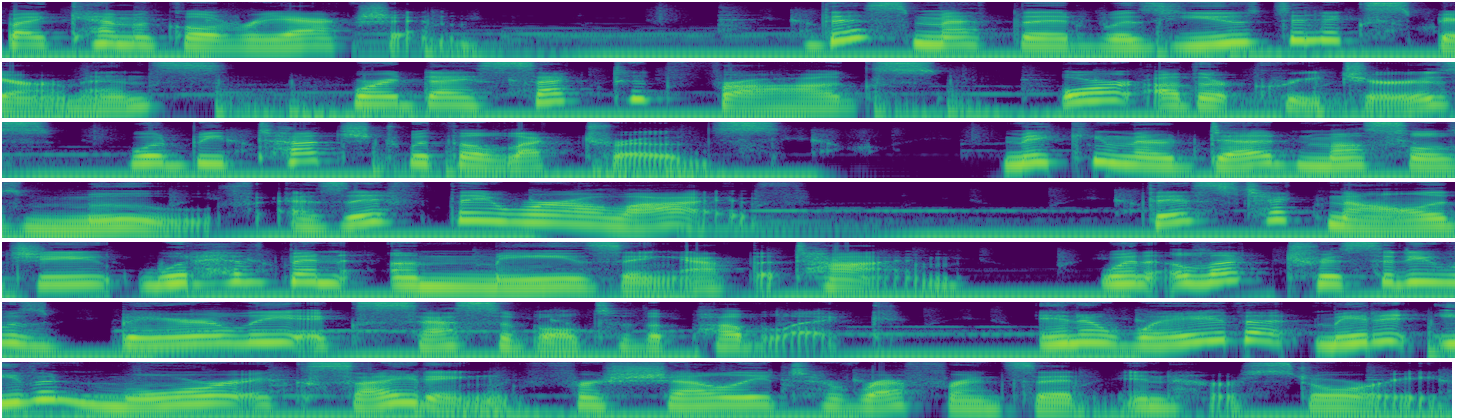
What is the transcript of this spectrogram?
by chemical reaction. This method was used in experiments where dissected frogs or other creatures would be touched with electrodes, making their dead muscles move as if they were alive. This technology would have been amazing at the time, when electricity was barely accessible to the public, in a way that made it even more exciting for Shelley to reference it in her story.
